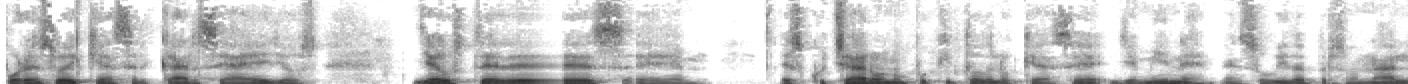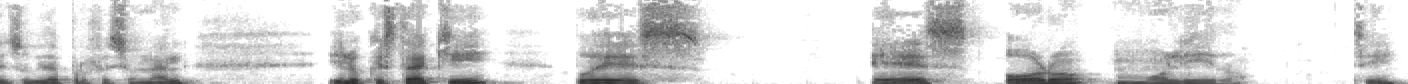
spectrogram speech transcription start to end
por eso hay que acercarse a ellos. Ya ustedes eh, escucharon un poquito de lo que hace Yemine en su vida personal, en su vida profesional, y lo que está aquí, pues, es oro molido. ¿sí?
